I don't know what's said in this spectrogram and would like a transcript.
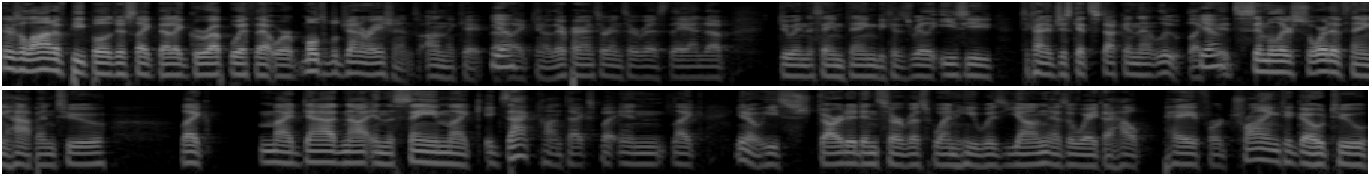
there's a lot of people just like that I grew up with that were multiple generations on the Cape. That Yeah. like you know their parents are in service, they end up doing the same thing because it's really easy to kind of just get stuck in that loop. Like Yeah. it's similar sort of thing happened to like my dad not in the same like exact context but in like you know he started in service when he was young as a way to help pay for trying to go to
